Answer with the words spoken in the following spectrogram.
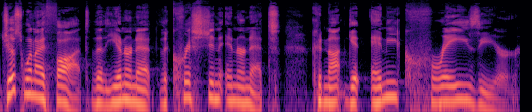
just when I thought that the internet, the Christian internet, could not get any crazier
